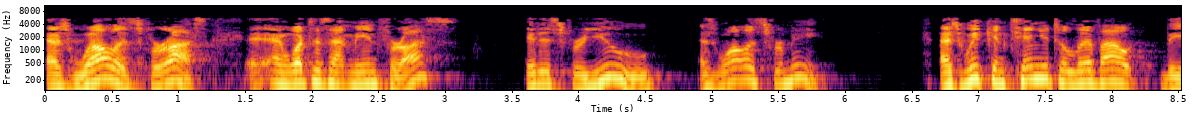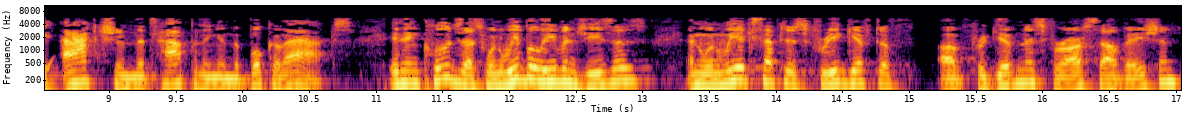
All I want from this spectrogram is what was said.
as well as for us. And what does that mean for us? It is for you as well as for me. As we continue to live out the action that's happening in the book of Acts, it includes us. When we believe in Jesus and when we accept His free gift of, of forgiveness for our salvation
